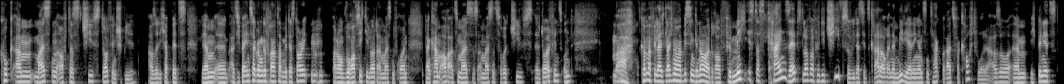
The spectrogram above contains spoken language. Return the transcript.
gucke am meisten auf das Chiefs-Dolphins-Spiel. Also ich habe jetzt, wir haben, äh, als ich bei Instagram gefragt habe mit der Story, pardon, worauf sich die Leute am meisten freuen, dann kam auch als meistes am meisten zurück Chiefs äh, Dolphins und ah, können wir vielleicht gleich noch mal ein bisschen genauer drauf. Für mich ist das kein Selbstläufer für die Chiefs, so wie das jetzt gerade auch in der Media den ganzen Tag bereits verkauft wurde. Also ähm, ich bin jetzt,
